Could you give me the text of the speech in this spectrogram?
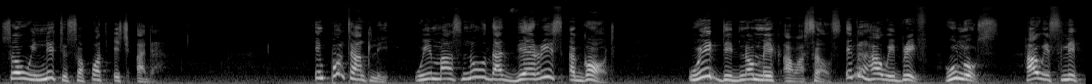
so we need to support each other. Importantly, we must know that there is a God. We did not make ourselves. Even how we breathe, who knows? How we sleep,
